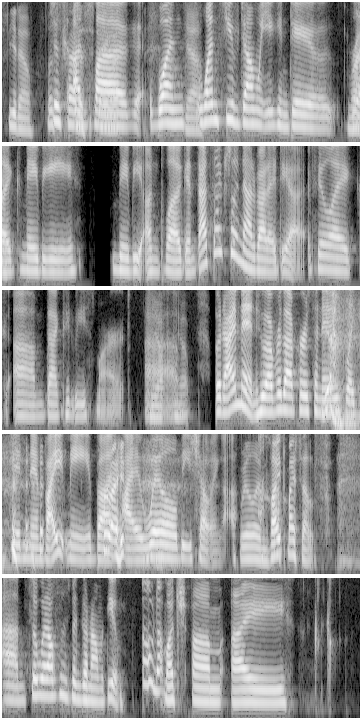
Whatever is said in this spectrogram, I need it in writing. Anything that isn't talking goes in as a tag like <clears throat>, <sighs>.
you know, let's just try to unplug once Yeah. once you've done what you can do Right. like maybe maybe unplug and that's actually not a bad idea i feel like um that could be smart Yep, Um, yep. but i'm in whoever that person is like didn't <laughs> invite me but Right. i will be showing up We'll <laughs> invite myself. um so what else has been going on with you Oh, not much. Um, I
